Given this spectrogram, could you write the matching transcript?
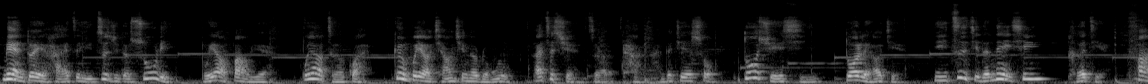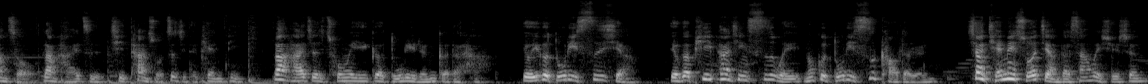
面对孩子与自己的疏离，不要抱怨，不要责怪，更不要强行的融入，而是选择坦然的接受，多学习，多了解。与自己的内心和解，放手，让孩子去探索自己的天地，让孩子成为一个独立人格的他，有一个独立思想，有个批判性思维，能够独立思考的人。像前面所讲的三位学生，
